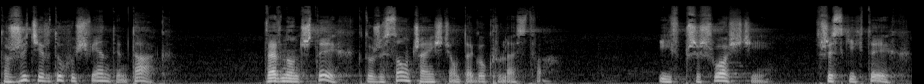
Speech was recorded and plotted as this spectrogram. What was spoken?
to życie w Duchu Świętym, tak, wewnątrz tych, którzy są częścią tego Królestwa i w przyszłości wszystkich tych,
